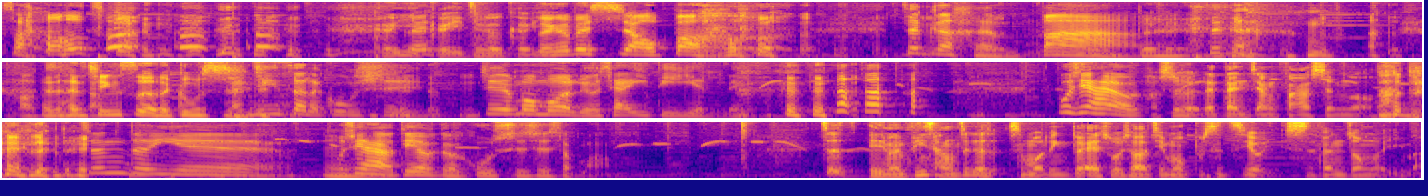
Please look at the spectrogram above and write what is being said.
超蠢！可以可以，这个可以，整个被笑爆，这个很棒，对，这个好很很青涩的故事，很青涩的故事，就是默默的流下一滴眼泪。布希还有好适合在淡江发生哦，啊，对对对，真的耶。布希还有第二个故事是什么？这你们平常这个什么领队爱说笑的节目不是只有十分钟而已吗？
